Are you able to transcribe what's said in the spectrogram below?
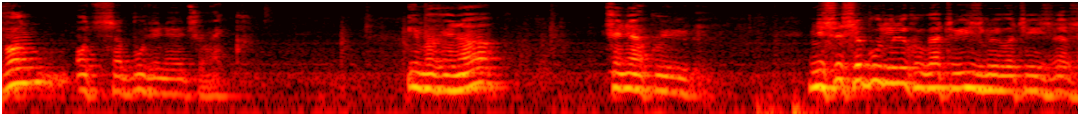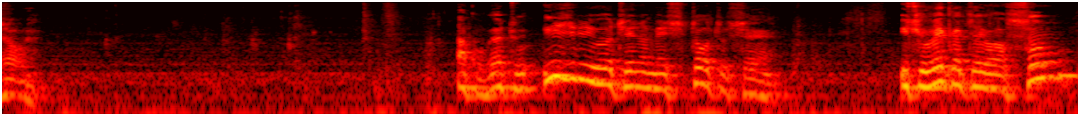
вън от събудения човек. Има вина, че някои не са събудили, когато изгревът е излезал. А когато изгревът е на местото се и човекът е в сън,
